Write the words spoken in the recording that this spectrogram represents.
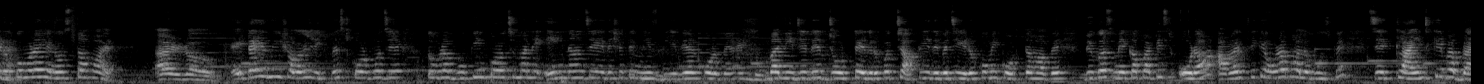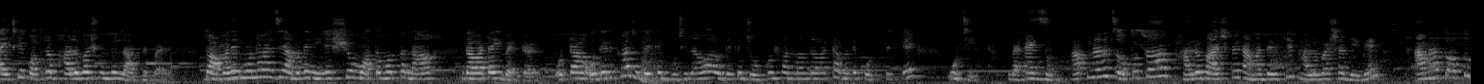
এরকম ওরা হেনস্থা হয়। আর এটাই আমি সবাইকে রিকোয়েস্ট করব যে তোমরা বুকিং করেছ মানে এই না যে এদের সাথে মিসবিহেভিয়ার করবে বা নিজেদের জোরটা এদের উপর চাপিয়ে দেবে যে এরকমই করতে হবে। বিকজ মেকআপ আর্টিস্ট ওরা আমাদের থেকে ওরা ভালো বুঝবে যে ক্লায়েন্টকে বা ব্রাইটকে কতটা ভালো বা সুন্দর লাগতে পারে। তো আমাদের মনে হয় যে আমাদের নিজস্ব মতামত না দেওয়াটাই বেটার ওটা ওদের কাজ, ওদেরকে বুঝে নেওয়া আর ওদেরকে যোগ্য সম্মান দেওয়াটা আমাদের প্রত্যেকের উচিত। একদম। আপনারা যতটা ভালোবাসবেন আমাদেরকে, ভালোবাসা দেবেন, আমরা তত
